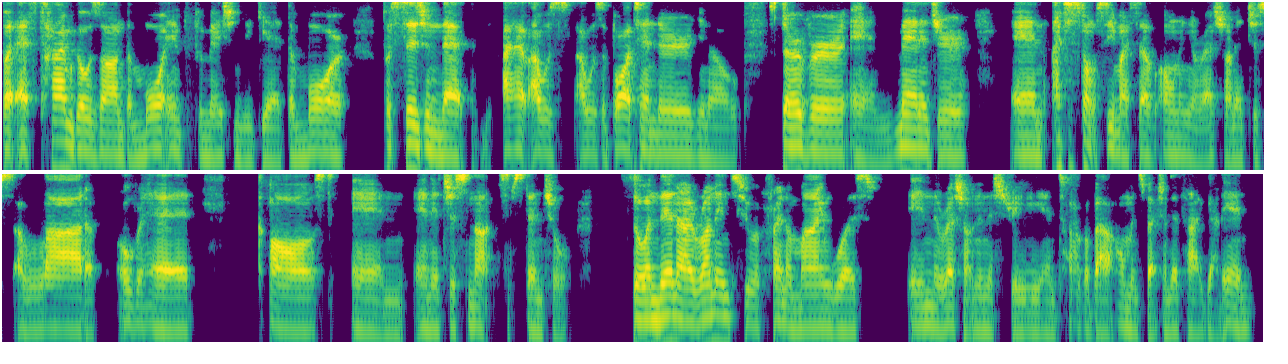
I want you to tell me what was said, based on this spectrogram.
But as time goes on, the more information you get, the more precision that I have. I was I was a bartender, you know, server and manager, and I just don't see myself owning a restaurant. It's just a lot of overhead cost and and it's just not substantial. So and then I run into a friend of mine was in the restaurant industry and talk about home inspection. That's how I got in.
